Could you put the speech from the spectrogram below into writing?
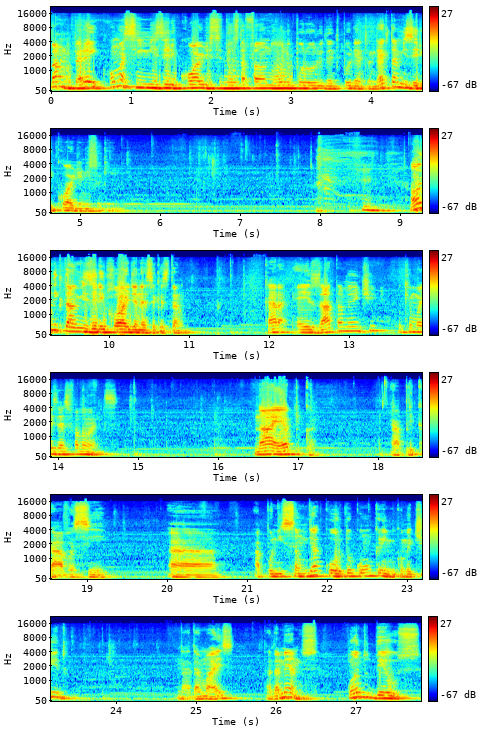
Bah, mas peraí, como assim misericórdia se Deus está falando olho por olho, dentro por dentro? Onde é que tá misericórdia nisso aqui? Onde que tá a misericórdia nessa questão? Cara, é exatamente o que Moisés falou antes. Na época, aplicava-se a, a punição de acordo com o crime cometido. Nada mais, nada menos. Quando Deus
